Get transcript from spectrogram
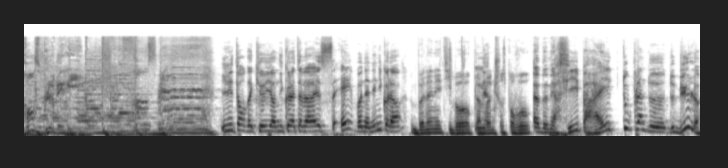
France Bleu Berry. Il est temps d'accueillir Nicolas Tavares et bonne année Nicolas. Bonne année Thibaut, plein de bonnes choses pour vous. Euh, bah, merci, pareil, tout plein de, de bulles.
